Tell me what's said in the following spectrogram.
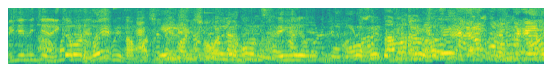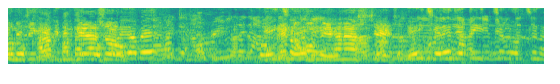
নিজে নিজে রিকভার হয়ে যখন এই বড় হয়ে যাবে এই ছেলে এখানে আসছে। এই ছেড়ে যেতে ইচ্ছে করছে না।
